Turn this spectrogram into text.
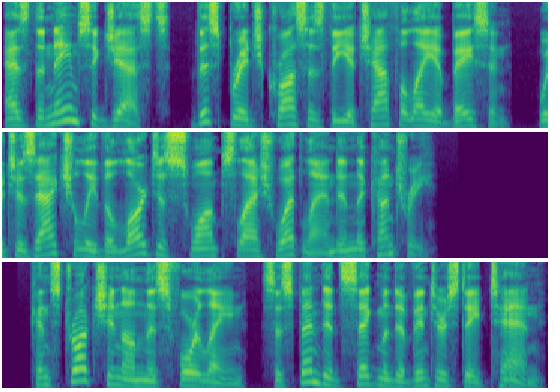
As the name suggests, this bridge crosses the Atchafalaya Basin, which is actually the largest swamp slash wetland in the country. Construction on this four-lane, suspended segment of Interstate 10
